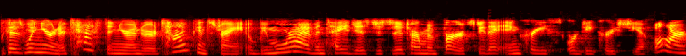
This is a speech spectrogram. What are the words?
Because when you're in a test and you're under a time constraint, it would be more advantageous just to determine first do they increase or decrease GFR,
